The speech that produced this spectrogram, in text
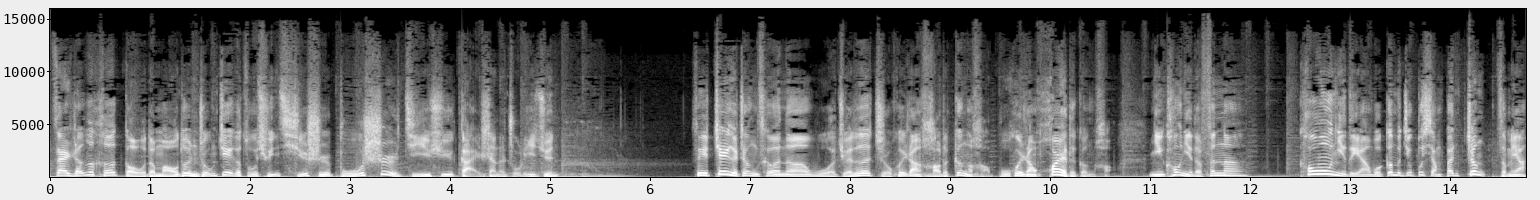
在人和狗的矛盾中，这个族群其实不是急需改善的主力军。所以这个政策呢，我觉得只会让好的更好，不会让坏的更好。你扣你的分呢？扣你的呀！我根本就不想办证，怎么样？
